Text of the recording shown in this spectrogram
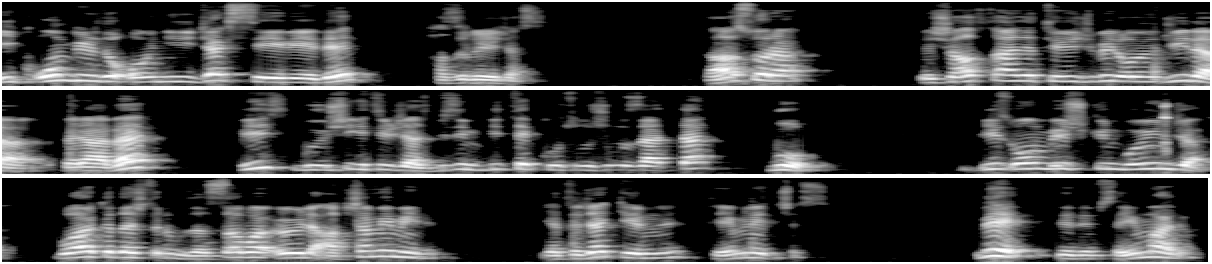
ilk 11'de oynayacak seviyede hazırlayacağız. Daha sonra 5-6 tane de tecrübeli oyuncuyla beraber biz bu işi getireceğiz. Bizim bir tek kurtuluşumuz zaten bu. Biz 15 gün boyunca bu arkadaşlarımıza sabah, öğle, akşam yemeğini yatacak yerini temin edeceğiz. Ve dedim Sayın Valim,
